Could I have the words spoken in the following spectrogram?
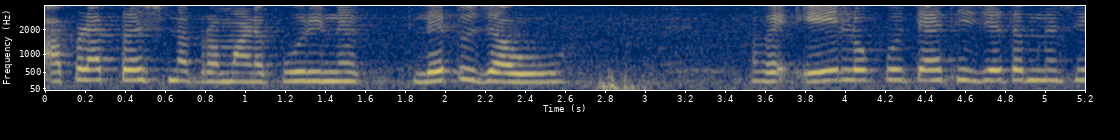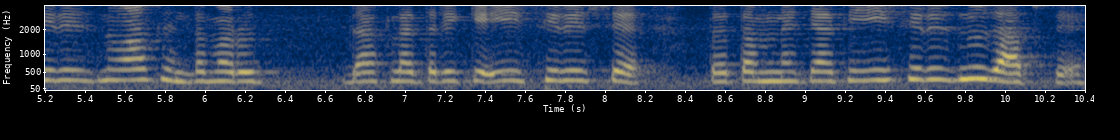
આપણા પ્રશ્ન પ્રમાણે પૂરીને લેતું જવું. હવે એ લોકો ત્યાંથી જે તમને સિરીઝનું આપે ને, તમારું દાખલા તરીકે ઈ સિરીઝ છે, તો તમને ત્યાંથી ઈ સિરીઝનું જ આપશે,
